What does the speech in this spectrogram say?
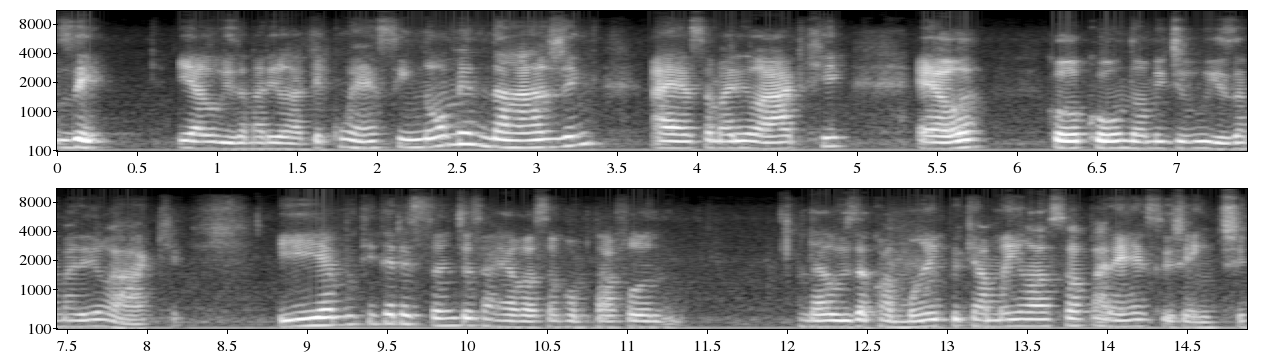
Z. E a Luísa Marilac é com S, em homenagem a essa Marilac, ela colocou o nome de Luísa Marilac. E é muito interessante essa relação, como estava falando da Luísa com a mãe, porque a mãe lá só aparece, gente.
